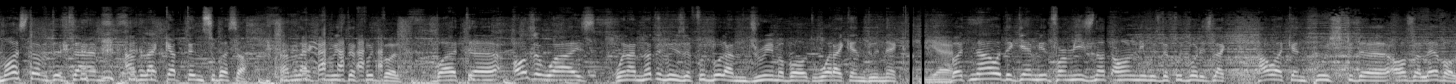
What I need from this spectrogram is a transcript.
Most of the time, I'm like Captain Tsubasa. I'm like with the football. But uh, otherwise, when I'm not with the football, I'm dream about what I can do next. Yeah. But now the game for me is not only with the football. It's like how I can push to the other level,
